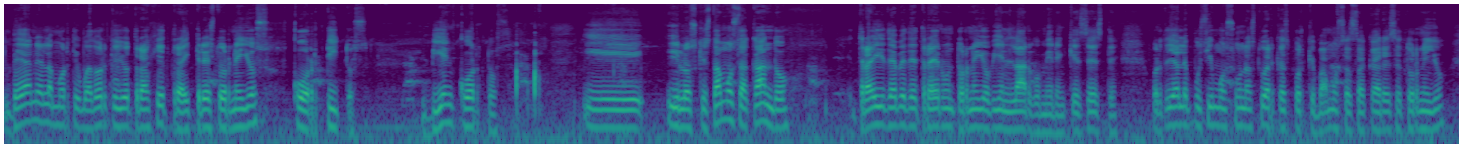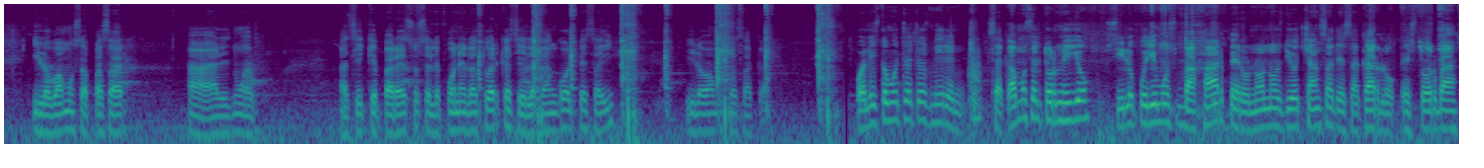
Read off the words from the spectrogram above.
Vean el amortiguador que yo traje, trae tres tornillos cortitos, bien cortos. Y, y los que estamos sacando, trae, debe de traer un tornillo bien largo, miren que es este. Ahorita ya le pusimos unas tuercas porque vamos a sacar ese tornillo y lo vamos a pasar al nuevo. Así que para eso se le ponen las tuercas y le dan golpes ahí y lo vamos a sacar. Pues listo muchachos, miren, sacamos el tornillo, sí lo pudimos bajar, pero no nos dio chance de sacarlo. Estorba,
